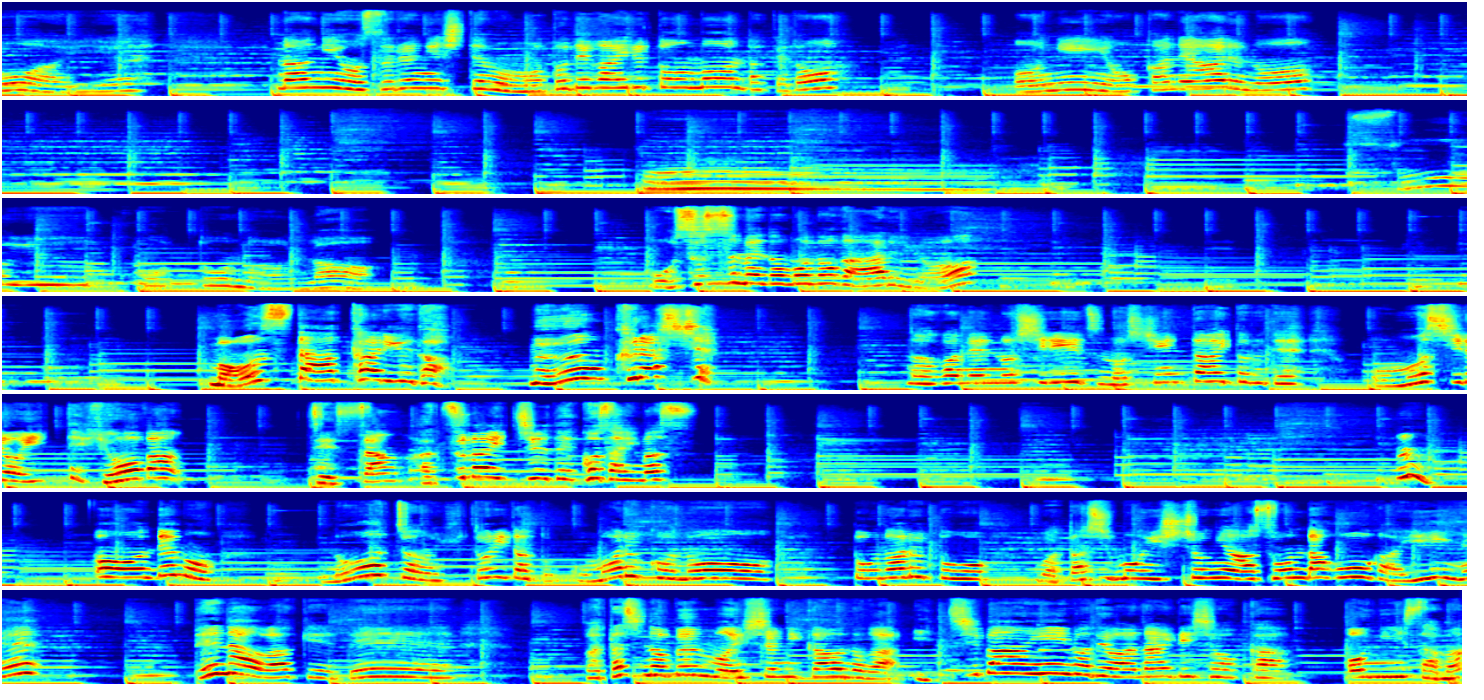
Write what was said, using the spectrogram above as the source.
とはいえ、何をするにしても元手がいると思うんだけど。お兄お金あるの？うーん。そういうことなら、おすすめのものがあるよ。モンスター狩人、ムーンクラッシュ長年のシリーズの新タイトルで面白いって評判。絶賛発売中でございます。うん。あー、でも、なあちゃん一人だと困るかなとなると、私も一緒に遊んだ方がいいね。てなわけで、私の分も一緒に買うのが一番いいのではないでしょうか。お兄様？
